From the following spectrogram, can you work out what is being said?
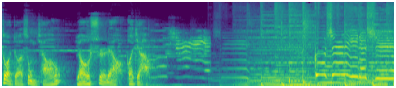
作者宋乔，由事了播讲。故事里的事，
